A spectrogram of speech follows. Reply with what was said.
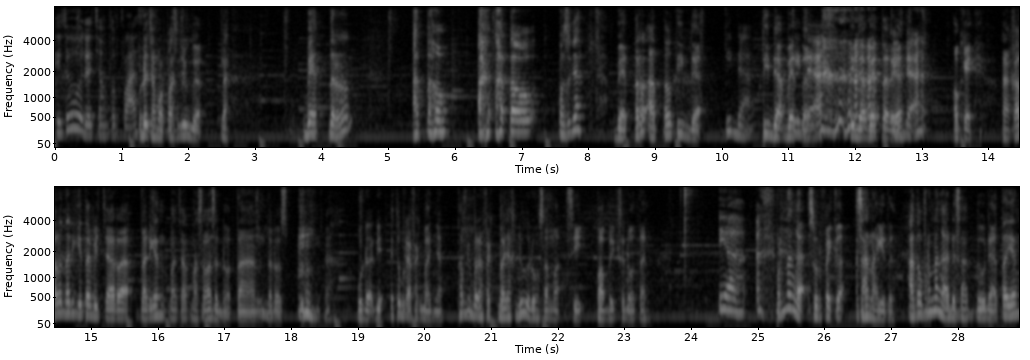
Itu udah campur plastik. Udah campur plastik juga. Nah better atau atau maksudnya better atau tidak? Tidak. Tidak better. Tidak. tidak better ya? Tidak. Oke. Nah kalau tadi kita bicara tadi kan masalah sedotan Mm-hmm. terus udah di, itu berefek banyak. Tapi Mm. berefek banyak juga dong sama si pabrik sedotan. Iya. Pernah nggak survei ke ke sana gitu? Atau pernah nggak ada satu data yang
